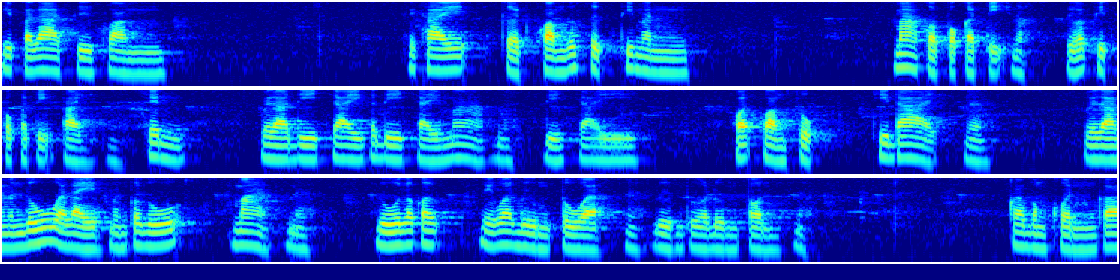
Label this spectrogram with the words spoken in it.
วิปลาสคือความคล้ายๆ เกิดความรู้สึกที่มันมากกว่าปกตินะหรือว่าผิดปกติไป เช่น เวลาดีใจก็ดีใจมากนะดีใจเพราะความสุขที่ได้นะเวลามันรู้อะไร มันก็รู้มากนะรู้แล้วก็เรียกว่าลืมตัวนะลืมตัวลืมตนนะก็บางคนก็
